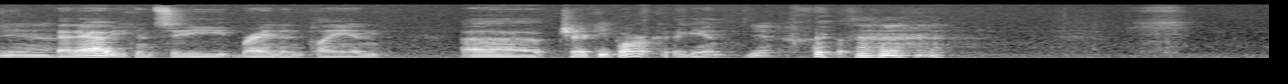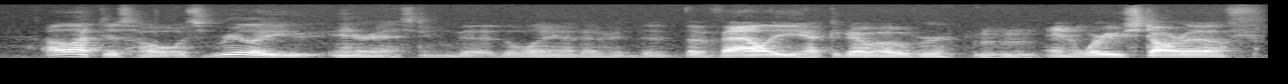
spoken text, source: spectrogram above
yeah. That out, you can see Brandon playing uh, Cherokee Park again. Yeah. I like this hole. It's really interesting, the, the layout of it. The, the valley you have to go over Mm-hmm. and where you start off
